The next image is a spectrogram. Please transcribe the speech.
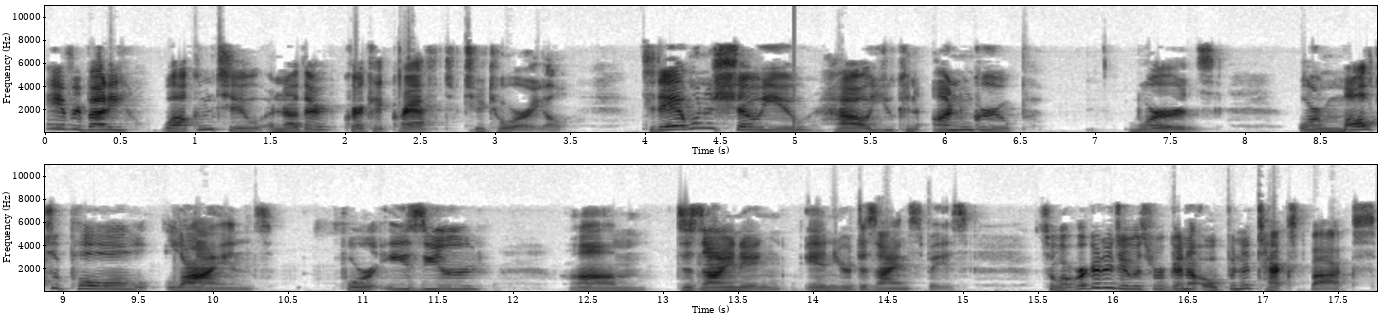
Hey everybody, welcome to another Cricut Craft tutorial. Today I want to show you how you can ungroup words or multiple lines for easier um, designing in your design space. So what we're going to do is we're going to open a text box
